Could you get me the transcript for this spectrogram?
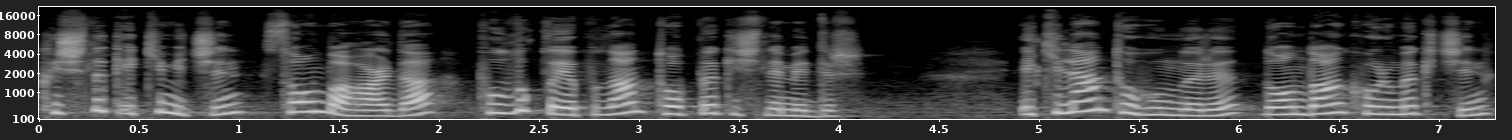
kışlık ekim için sonbaharda pullukla yapılan toprak işlemedir. Ekilen tohumları dondan korumak için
